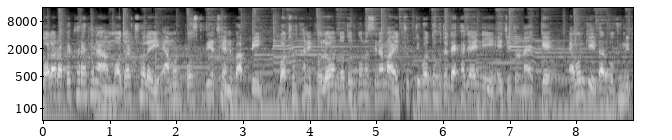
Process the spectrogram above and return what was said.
বলার অপেক্ষা রাখে না, মজার ছলেই এমন পোস্ট দিয়েছেন বাপ্পি। বছর খানিক হলো, নতুন কোনো সিনেমায় চুক্তিবদ্ধ হতে দেখা যায়নি এই চিত্রনায়ককে। এমনকি তার অভিনীত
